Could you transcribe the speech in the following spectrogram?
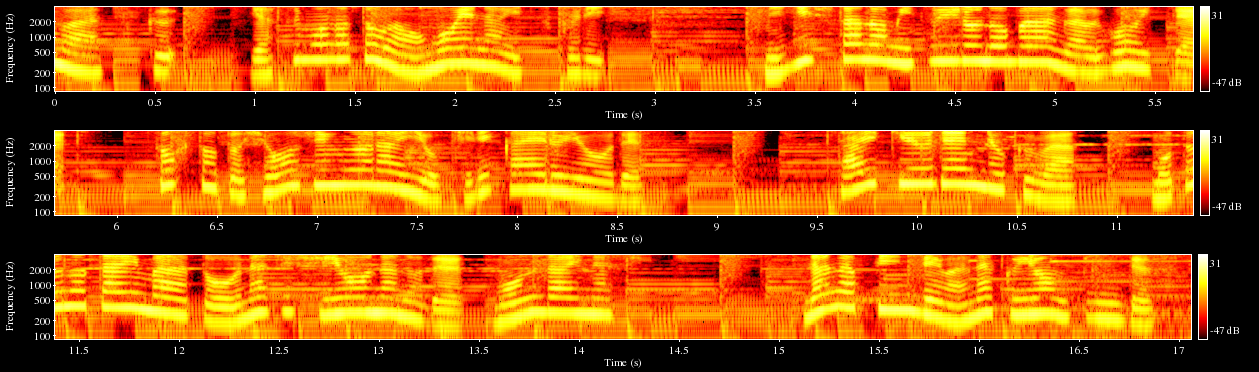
脂も厚く、安物とは思えない作り。右下の水色のバーが動いて、ソフトと標準洗いを切り替えるようです。耐久電力は元のタイマーと同じ仕様なので問題なし。7ピンではなく4ピンです。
